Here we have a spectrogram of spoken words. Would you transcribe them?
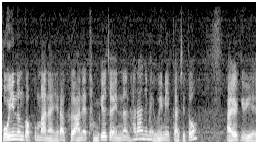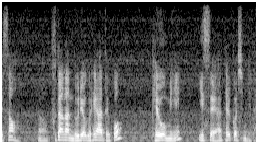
보이는 것뿐만 아니라 그 안에 담겨져 있는 하나님의 의미까지도 알기 위해서 어, 부단한 노력을 해야 되고 배움이 있어야 될 것입니다.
